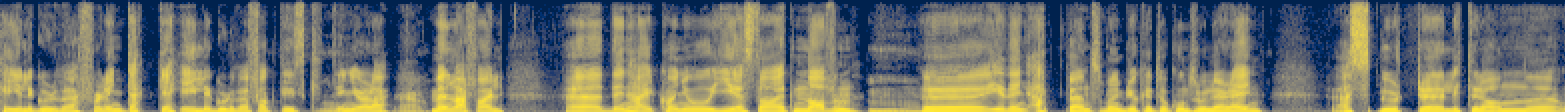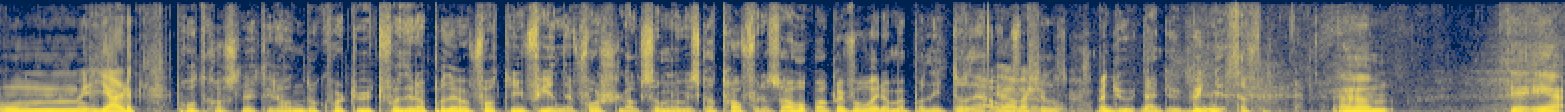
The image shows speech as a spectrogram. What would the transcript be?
hele gulvet, for den dekker hele gulvet, faktisk. Den gjør det. Men i hvert fall. Eh, Den her kan jo gis da et navn eh, i den appen som man bruker til å kontrollere den. Jeg spurte uh, litt om hjelp. Podkastlytterne, dere ble utfordra på det og fått inn fine forslag som vi skal ta for oss. Jeg håper jeg kan få være med på litt av det. Ja, vær så god. Men du, nei, du begynner selvfølgelig. Um, det er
